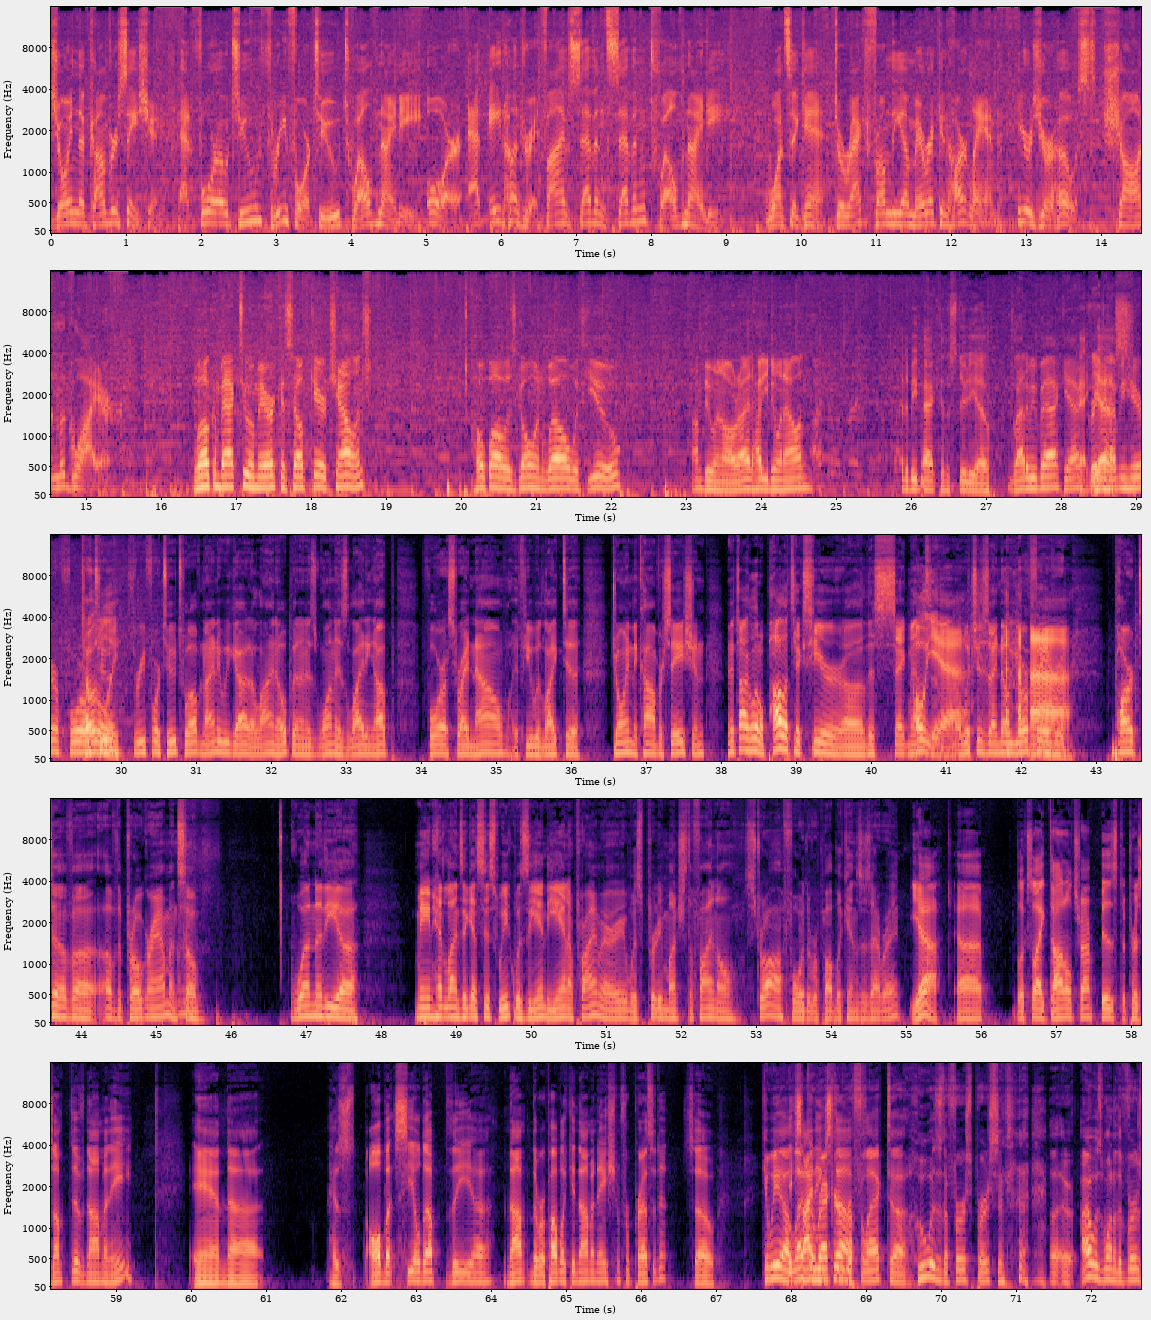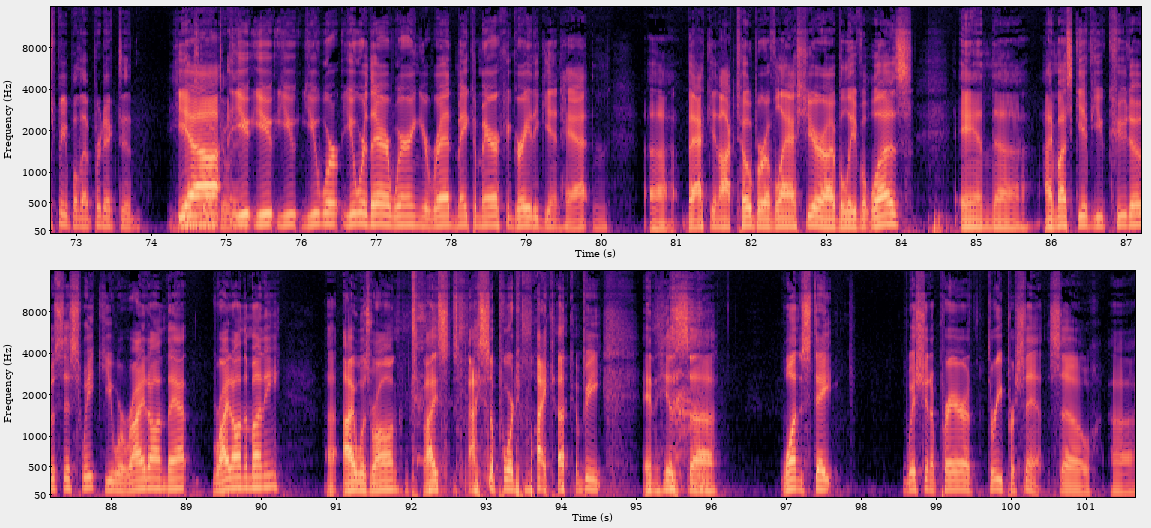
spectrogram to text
Join the conversation at 402 342 1290 or at 800 577 1290. Once again, direct from the American heartland, here's your host, Sean McGuire. Welcome back to America's Healthcare Challenge. Hope all is going well with you. I'm doing all right. How you doing, Alan? I'm doing great. Man. Glad to be back in the studio. Glad to be back. Yeah, great to have you here. 402 Totally. 342 1290. We got a line open, and as one is lighting up for us right now. If you would like to join the conversation, I'm going to talk a little politics here uh, this segment. Oh, uh, yeah. which is, I know, your favorite part of uh, of the program. And so, Mm. one of the uh, main headlines, I guess, this week was the Indiana primary was pretty much the final straw for the Republicans. Is that right? Yeah. Uh, looks like Donald Trump is the presumptive nominee and uh, has all but sealed up the uh, nom- the Republican nomination for president. So Can we uh, let the record stuff. reflect uh, who was the first person? uh, I was one of the first people that predicted. yeah, going to win. you you you you were you were there wearing your red "Make America Great Again" hat, and uh, back in October of last year, I believe it was. And uh, I must give you kudos this week. You were right on that, right on the money. Uh, I was wrong. I, I supported Mike Huckabee and his uh, one state wishing a prayer of three percent. So uh,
